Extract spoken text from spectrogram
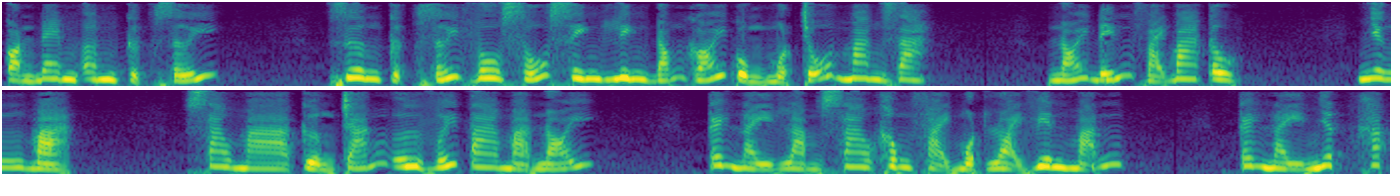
Còn đem âm cực giới. Dương cực giới vô số sinh linh đóng gói cùng một chỗ mang ra. Nói đến vài ba câu. Nhưng mà. Sao mà cường tráng ư với ta mà nói. Cái này làm sao không phải một loại viên mãn. Cái này nhất khắc.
